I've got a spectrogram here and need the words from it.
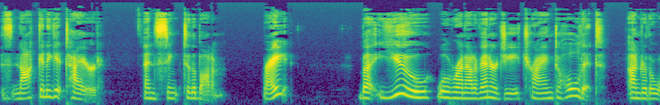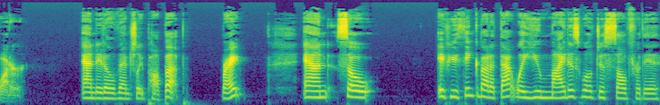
is not going to get tired and sink to the bottom, right? But you will run out of energy trying to hold it under the water and it'll eventually pop up, right? And so if you think about it that way, you might as well just solve for the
